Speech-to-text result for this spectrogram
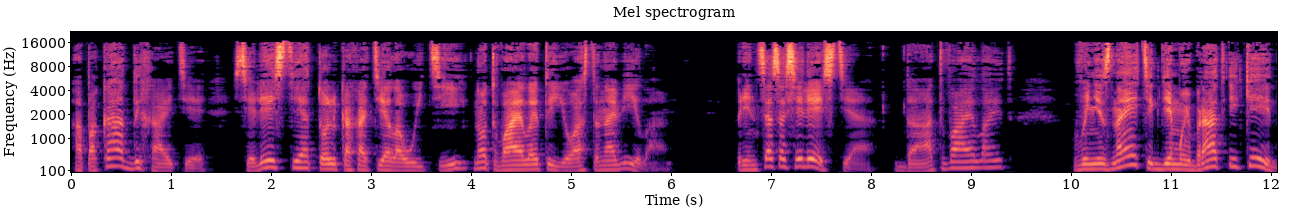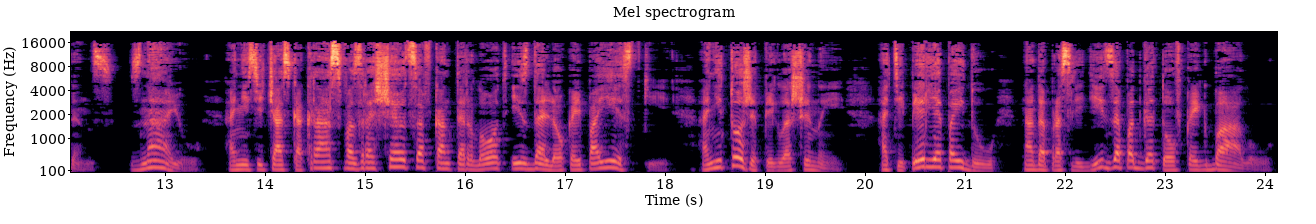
а пока отдыхайте. Селестия только хотела уйти, но Твайлайт ее остановила. «Принцесса Селестия!» «Да, Твайлайт?» «Вы не знаете, где мой брат и Кейденс?» «Знаю. Они сейчас как раз возвращаются в Кантерлот из далекой поездки. Они тоже приглашены. А теперь я пойду, надо проследить за подготовкой к балу.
